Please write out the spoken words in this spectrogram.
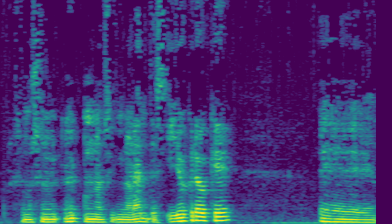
porque somos un- unos ignorantes y yo creo que eh,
